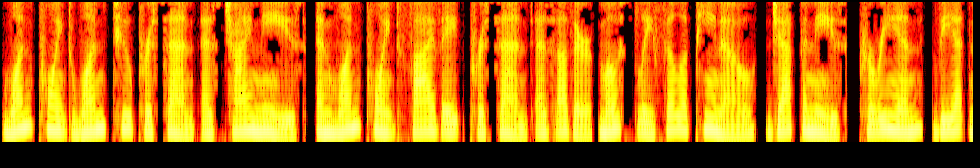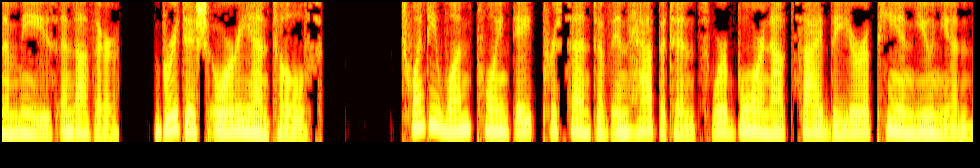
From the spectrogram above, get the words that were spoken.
1.12% as Chinese, and 1.58% as other mostly Filipino, Japanese, Korean, Vietnamese and other British Orientals. 21.8% of inhabitants were born outside the European Union.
